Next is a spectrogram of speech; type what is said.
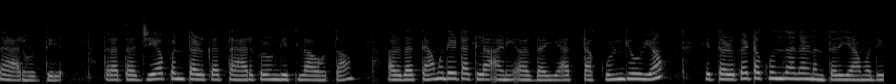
तयार होतील. तर आता जे आपण तडका तयार करून घेतला होता अर्धा त्यामध्ये टाकला आणि अर्धा यात टाकून घेऊया. हे तडका टाकून झाल्यानंतर यामध्ये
